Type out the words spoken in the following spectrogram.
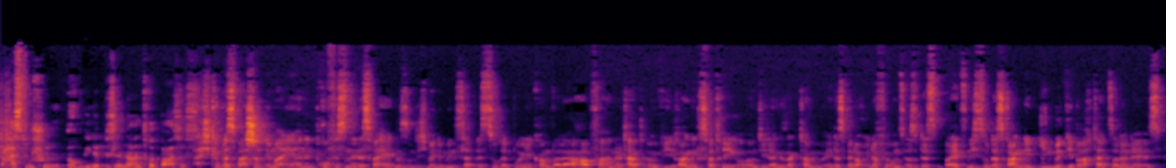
da hast du schon irgendwie ein bisschen eine andere Basis. Ich glaube, es war schon immer eher ein professionelles Verhältnis. Und ich meine, Minzlapp ist zu Red Bull gekommen, weil er hart verhandelt hat, irgendwie Rangnicks Verträge und die dann gesagt haben, ey, das wäre doch einer für uns. Also das war jetzt nicht so, dass Rangnick ihn mitgebracht hat, sondern der ist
